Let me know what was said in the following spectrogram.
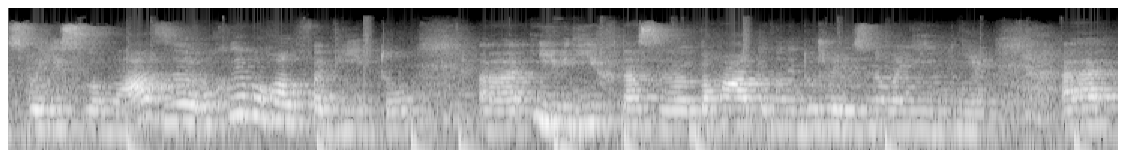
свої слова з рухливого алфавіту, е, і їх в нас багато, вони дуже різноманітні. Е,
